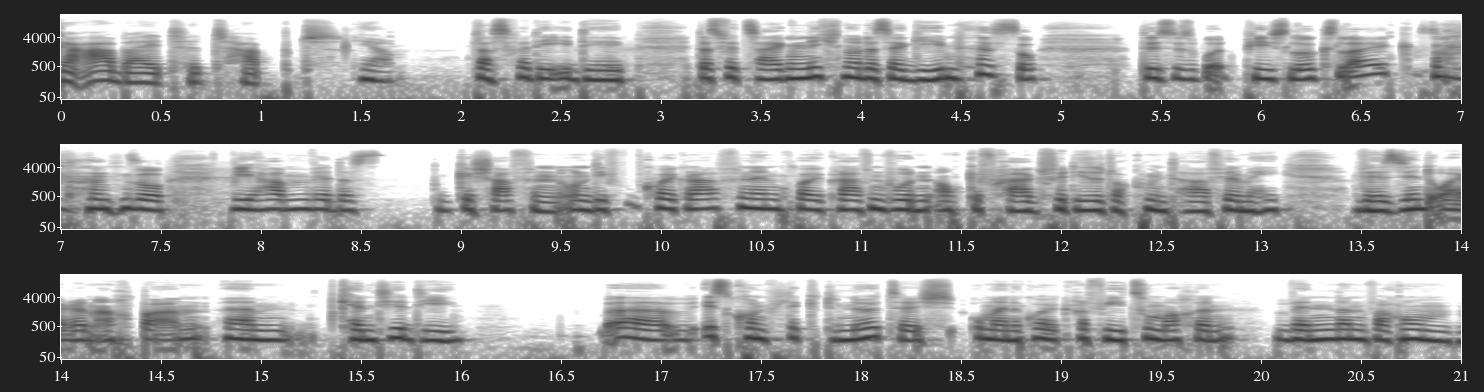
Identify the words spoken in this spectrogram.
gearbeitet habt. Ja. Das war die Idee, dass wir zeigen nicht nur das Ergebnis, so this is what peace looks like, sondern so, wie haben wir das geschaffen. Und die Choreografinnen und Choreografen wurden auch gefragt für diese Dokumentarfilme, hey, wer sind eure Nachbarn? Ähm, kennt ihr die? Äh, ist Konflikt nötig, um eine Choreografie zu machen? Wenn, dann warum?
